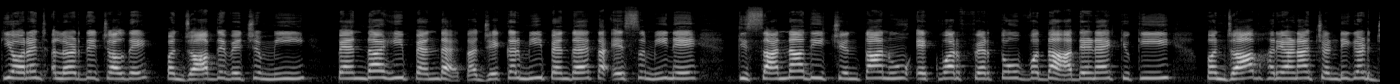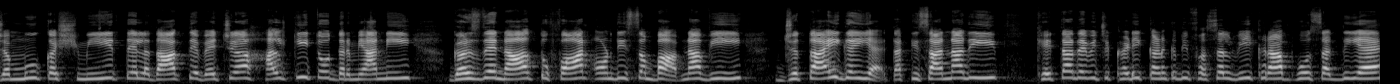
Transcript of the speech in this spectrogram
ਕਿ ਔਰੇਂਜ ਅਲਰਟ ਦੇ ਚੱਲਦੇ ਪੰਜਾਬ ਦੇ ਵਿੱਚ ਮੀਂਹ ਪੈਂਦਾ ਹੀ ਪੈਂਦਾ ਹੈ। ਤਾਂ ਜੇਕਰ ਮੀਂਹ ਪੈਂਦਾ ਹੈ, ਤਾਂ ਇਸ ਮੀਂਹ ਨੇ ਕਿਸਾਨਾਂ ਦੀ ਚਿੰਤਾ ਨੂੰ ਇੱਕ ਵਾਰ ਫਿਰ ਤੋਂ ਵਧਾ ਦੇਣਾ ਹੈ, ਕਿਉਂਕਿ ਪੰਜਾਬ, ਹਰਿਆਣਾ, ਚੰਡੀਗੜ੍ਹ, ਜੰਮੂ, ਕਸ਼ਮੀਰ ਤੇ ਲਦਾਖ ਦੇ ਵਿੱਚ ਹਲਕੀ ਤੋਂ ਦਰਮਿਆਨੀ ਗਰਜ ਦੇ ਨਾਲ ਤੂਫਾਨ ਆਉਣ ਦੀ ਸੰਭਾਵਨਾ ਵੀ ਜਤਾਈ ਗਈ ਹੈ। ਤਾਂ ਕਿਸਾਨਾਂ ਦੀ ਖੇਤਾਂ ਦੇ ਵਿੱਚ ਖੜੀ ਕਣਕ ਦੀ ਫਸਲ ਵੀ ਖਰਾਬ ਹੋ ਸਕਦੀ ਹੈ।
